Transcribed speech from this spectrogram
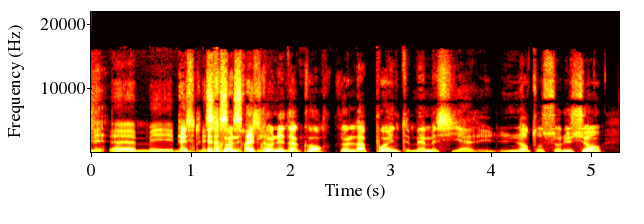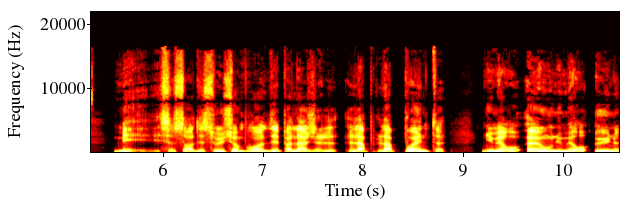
Mais- euh, mais, mais, Est-ce mais est-ce ça, qu'on ça se est-ce hein. qu'on est d'accord que la pointe, même s'il y a une autre solution, mais ce sera des solutions pour moi de dépannage, la, la pointe numéro 1 ou numéro 1,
